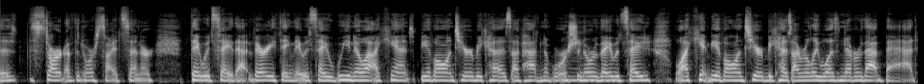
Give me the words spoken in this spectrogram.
the, start of the Northside Center, they would say that very thing. They would say, "Well, you know what? I can't be a volunteer because I've had an abortion," mm-hmm. or they would say, "Well, I can't be a volunteer because I really was never that bad,"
